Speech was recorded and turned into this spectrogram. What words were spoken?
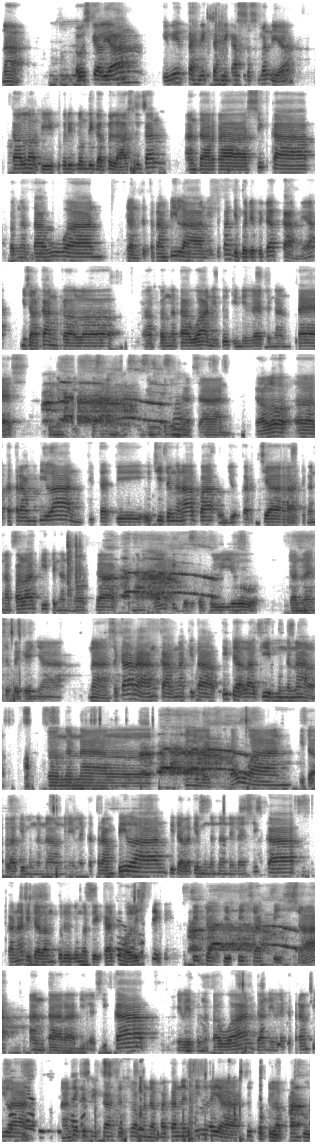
Nah, Bapak sekalian, ini teknik-teknik asesmen ya. kalau di kurikulum 13 itu kan antara sikap, pengetahuan, dan keterampilan itu kan dibeda-bedakan ya. Misalkan kalau uh, pengetahuan itu dinilai dengan tes, dengan lisan, dengan penugasan. Kalau uh, keterampilan di, diuji dengan apa? Unjuk kerja, dengan apa lagi? Dengan produk, dengan apa lagi? Portfolio dan lain sebagainya. Nah, sekarang karena kita tidak lagi mengenal mengenal nilai pengetahuan, tidak lagi mengenal nilai keterampilan, tidak lagi mengenal nilai sikap, karena di dalam kurikulum merdeka itu holistik, tidak dipisah-pisah antara nilai sikap, nilai pengetahuan dan nilai keterampilan. Nanti ketika siswa mendapatkan nilai ya cukup 80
